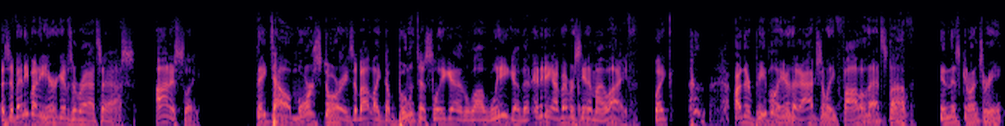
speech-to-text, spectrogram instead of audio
As if anybody here gives a rat's ass. Honestly. They tell more stories about like the Bundesliga and La Liga than anything I've ever seen in my life. Like, are there people here that actually follow that stuff in this country?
